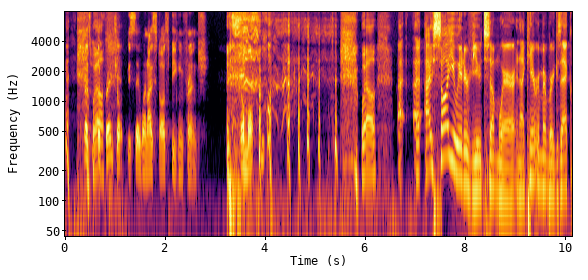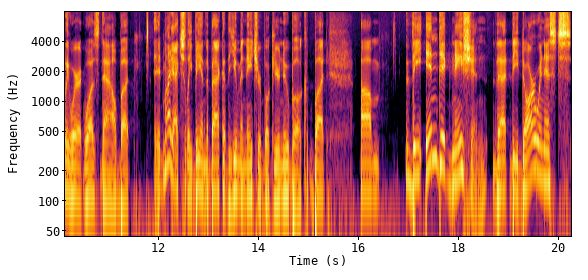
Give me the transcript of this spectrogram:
That's what well, the French always say when I start speaking French. Come on. well, I, I, saw you interviewed somewhere, and I can't remember exactly where it was now, but it might actually be in the back of the Human Nature book, your new book. But um, the indignation that the Darwinists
